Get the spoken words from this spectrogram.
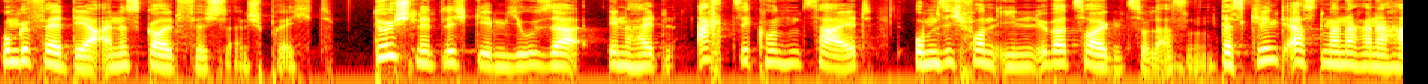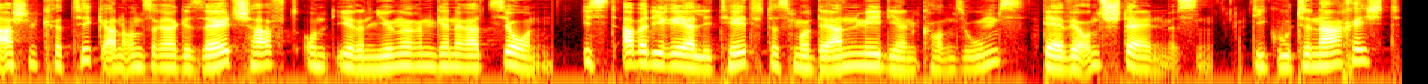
ungefähr der eines Goldfischs entspricht. Durchschnittlich geben User Inhalten 8 Sekunden Zeit, um sich von ihnen überzeugen zu lassen. Das klingt erstmal nach einer harschen Kritik an unserer Gesellschaft und ihren jüngeren Generationen, ist aber die Realität des modernen Medienkonsums, der wir uns stellen müssen. Die gute Nachricht,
